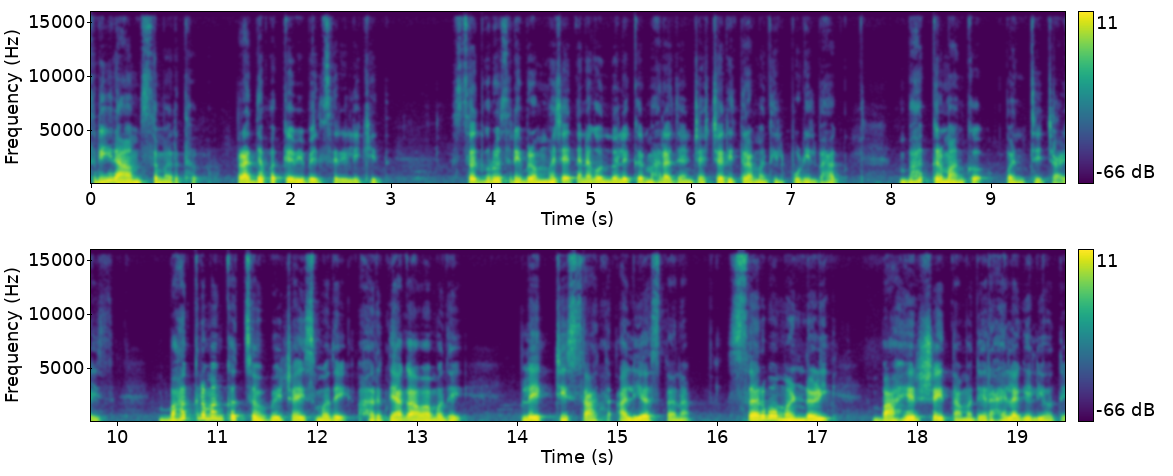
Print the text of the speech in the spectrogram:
श्रीराम समर्थ प्राध्यापक के बेलसरे लिखित सद्गुरू श्री ब्रह्मचैतन्य गोंदवलेकर महाराजांच्या चरित्रामधील पुढील भाग भाग क्रमांक पंचेचाळीस भाग क्रमांक चव्वेचाळीसमध्ये हरद्या गावामध्ये प्लेगची साथ आली असताना सर्व मंडळी बाहेर शेतामध्ये राहायला गेली होते.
